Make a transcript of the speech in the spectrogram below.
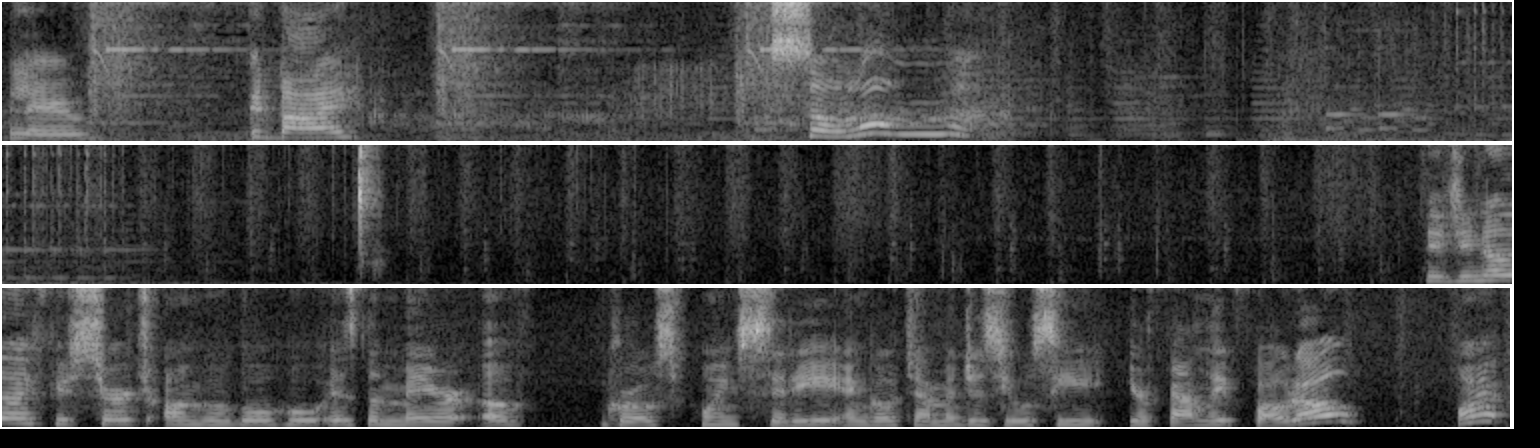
Hello. Goodbye. So long. Did you know that if you search on Google who is the mayor of Grosse Pointe City and go to images, you will see your family photo? What?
